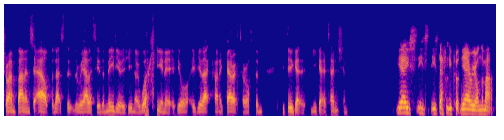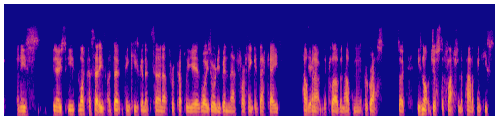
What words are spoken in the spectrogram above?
try and balance it out. But that's the, the reality of the media, as you know, working in it. If you're if you're that kind of character, often you do get you get attention. Yeah, he's he's, he's definitely put the area on the map, and he's you know, he, like I said, I don't think he's going to turn up for a couple of years. Well, he's already been there for I think a decade, helping yeah. out with the club and helping it progress. So he's not just a flash in the pan. I think he's,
